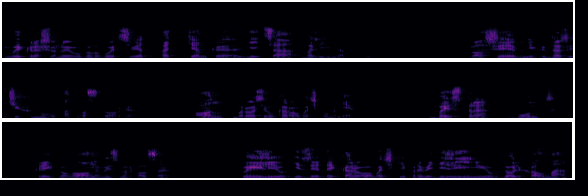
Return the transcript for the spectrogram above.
выкрашенную в голубой цвет оттенка яйца малиновки. Волшебник даже чихнул от восторга. Он бросил коробочку мне. «Быстро, вунт!» — крикнул он и высморкался. «Пылью из этой коробочки проведи линию вдоль холма».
